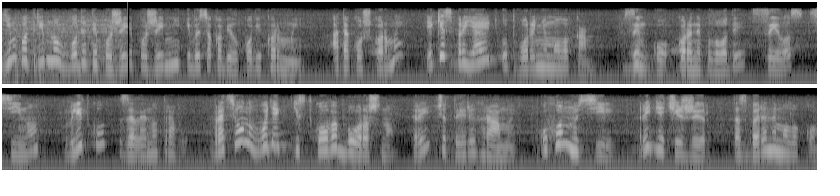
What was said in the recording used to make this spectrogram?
їм потрібно вводити поживні, поживні і високобілкові корми, а також корми, які сприяють утворенню молока. Взимку коренеплоди, силос, сіно, влітку зелену траву. В раціон вводять кісткове борошно 3-4 грами, кухонну сіль, риб'ячий жир та зберене молоко.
